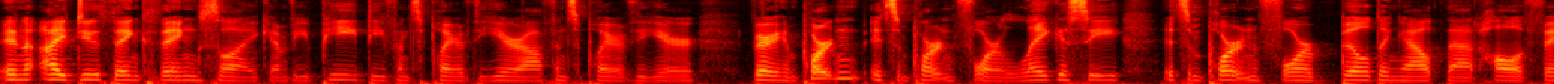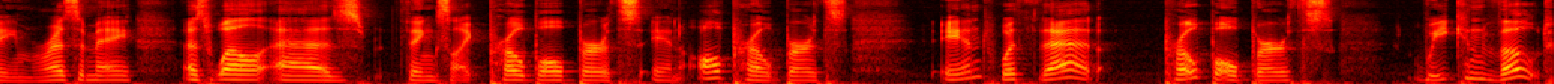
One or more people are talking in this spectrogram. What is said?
And I do think things like MVP, Defensive Player of the Year, Offensive Player of the Year, very important. It's important for legacy. It's important for building out that Hall of Fame resume, as well as things like Pro Bowl berths and All Pro berths. And with that, Pro Bowl berths, we can vote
